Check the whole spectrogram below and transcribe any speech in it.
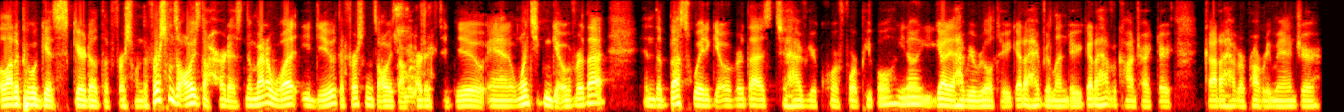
A lot of people get scared of the first one. The first one's always the hardest. No matter what you do the first one's always the hardest to do. And once you can get over that and the best way to get over that is to have your core four people. You know you got to have your realtor you got to have your lender you got to have a contractor got to have a property manager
